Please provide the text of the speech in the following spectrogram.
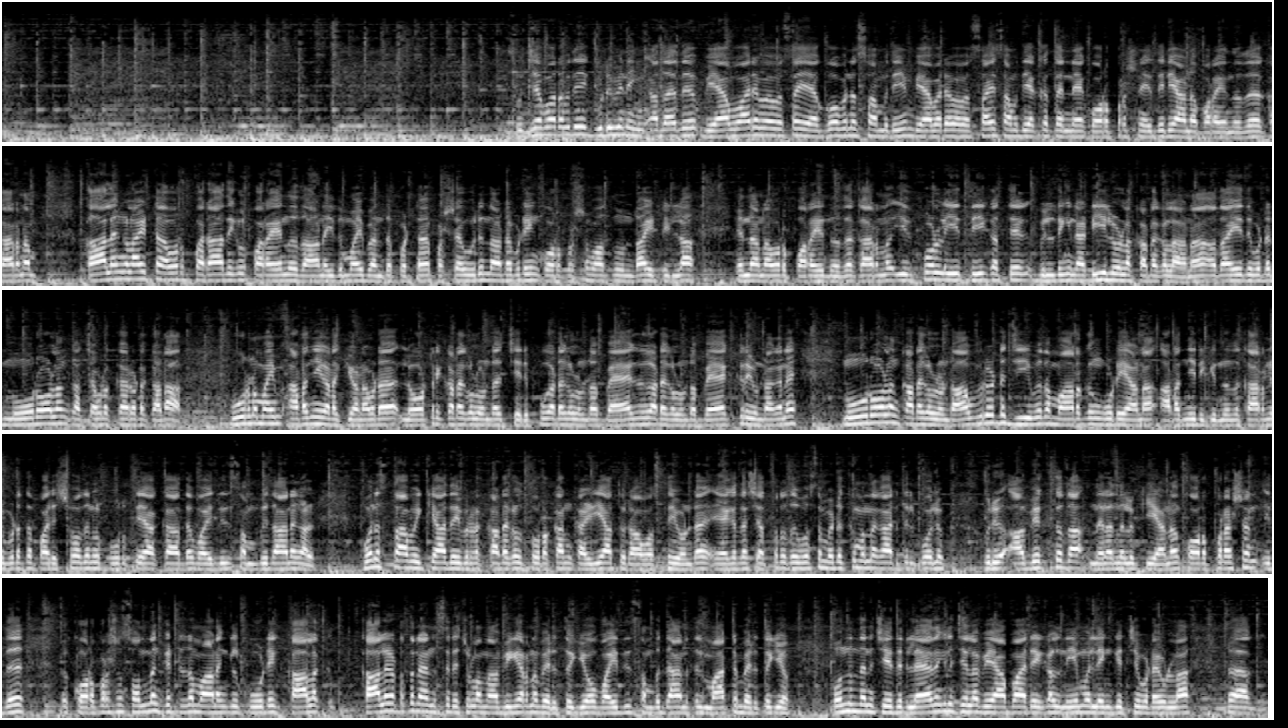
സുജയപാർവതി ഗുഡ് ഈവനിങ് അതായത് വ്യാപാര വ്യവസായ ഏകോപന സമിതിയും വ്യാപാര വ്യവസായ സമിതിയൊക്കെ തന്നെ കോർപ്പറേഷനെതിരെയാണ് പറയുന്നത്. കാരണം കാലങ്ങളായിട്ട് അവർ പരാതികൾ പറയുന്നതാണ് ഇതുമായി ബന്ധപ്പെട്ട്. പക്ഷേ ഒരു നടപടിയും കോർപ്പറേഷൻ ഭാഗത്തുനിന്ന് ഉണ്ടായിട്ടില്ല എന്നാണ് അവർ പറയുന്നത്. കാരണം ഇപ്പോൾ ഈ തീ കത്തിയ ബിൽഡിങ്ങിന് അടിയിലുള്ള കടകളാണ്. അതായത് ഇവിടെ നൂറോളം കച്ചവടക്കാരുടെ കട പൂർണമായും അടഞ്ഞു കിടക്കുകയാണ്. അവിടെ ലോട്ടറി കടകളുണ്ട് ചെരുപ്പ് കടകളുണ്ട് ബാഗ് കടകളുണ്ട് ബേക്കറി ഉണ്ട് അങ്ങനെ നൂറോളം കടകളുണ്ട്. അവരുടെ ജീവിത മാർഗം കൂടിയാണ് അടഞ്ഞിരിക്കുന്നത്. കാരണം ഇവിടുത്തെ പരിശോധനകൾ പൂർത്തിയാക്കാതെ വൈദ്യുതി സംവിധാനങ്ങൾ പുനഃസ്ഥാപിക്കാതെ ഇവരുടെ കടകൾ തുറക്കാൻ കഴിയാത്തൊരവസ്ഥയുണ്ട്. ഏകദേശം എത്ര ദിവസം എടുക്കുമെന്ന കാര്യത്തിൽ പോലും ഒരു അവ്യക്തത നിലനിൽക്കുകയാണ്. കോർപ്പറേഷൻ ഇത് കോർപ്പറേഷൻ സ്വന്തം കെട്ടിടമാണെങ്കിൽ കൂടി കാല കാലഘട്ടത്തിനനുസരിച്ചുള്ള നവീകരണം വരുത്തുകയോ വൈദ്യുതി സംവിധാനത്തിൽ മാറ്റം വരുത്തുകയോ ഒന്നും തന്നെ ചെയ്തിട്ടില്ല. ഏതെങ്കിലും ചില വ്യാപാരികൾ നിയമം ലംഘിച്ച് ഇവിടെയുള്ള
